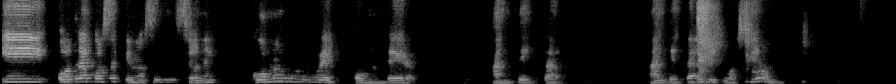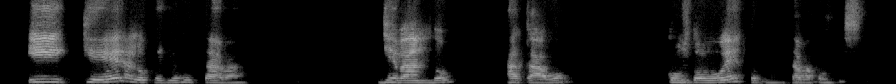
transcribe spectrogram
Y otra cosa que no se menciona es cómo responder ante esta, ante esta situación. Y qué era lo que Dios estaba llevando a cabo con todo esto que estaba aconteciendo.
